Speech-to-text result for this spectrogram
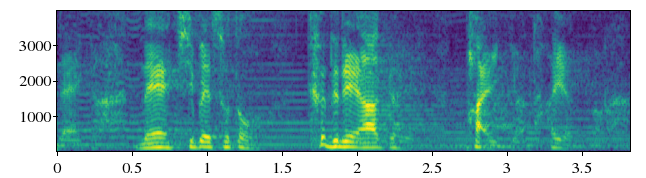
내가 내 집에서도 그들의 악을 발견하였노라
